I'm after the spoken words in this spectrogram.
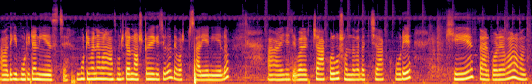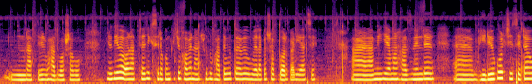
আমার দেখি বঁটিটা নিয়ে এসছে। বঁটি মানে আমার আঁশ বঁটিটা নষ্ট হয়ে গেছিল দেবার সারিয়ে নিয়ে এলো। আর এই যে এবারে চা করব, সন্ধ্যাবেলা চা করে খেয়ে তারপরে আবার আমার রাত্রের ভাত বসাবো। যদিও রাত্রে আজকে সেরকম কিছু হবে না, শুধু ভাতে হতে হবে, ও এলাকার সব তরকারি আছে। আর আমি যে আমার হাজব্যান্ডের ভিডিও করছি সেটাও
